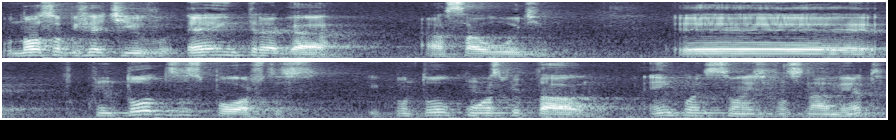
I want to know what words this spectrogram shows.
O nosso objetivo é entregar a saúde é, com todos os postos e com, todo, com o hospital em condições de funcionamento.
